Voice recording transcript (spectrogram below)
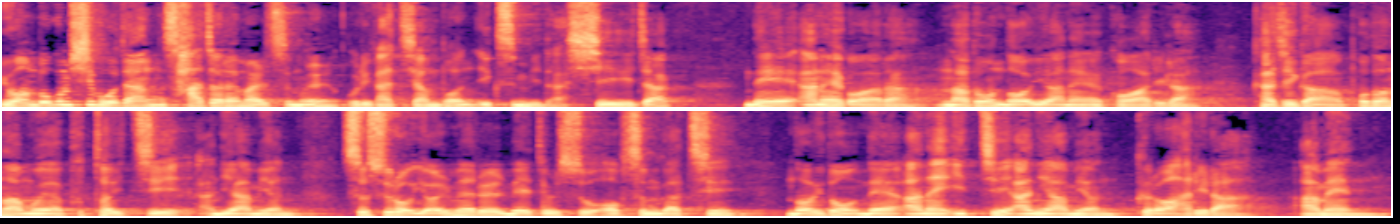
요한복음 15장 4절의 말씀을 우리 같이 한번 읽습니다. 시작. 내 안에 거하라. 나도 너희 안에 거하리라. 가지가 포도나무에 붙어 있지 아니하면 스스로 열매를 맺을 수 없음 같이 너희도 내 안에 있지 아니하면 그러하리라. 아멘.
